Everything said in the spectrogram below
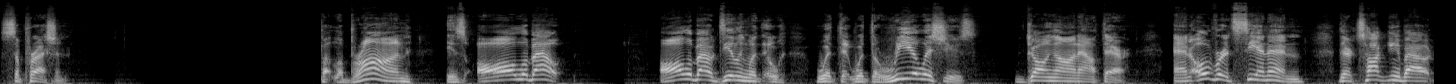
suppression. But LeBron is all about all about dealing with with the, with the real issues going on out there. And over at CNN, they're talking about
